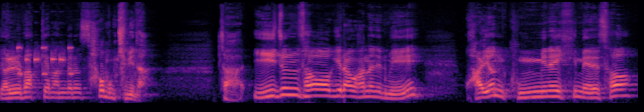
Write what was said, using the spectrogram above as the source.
열받게 만드는 사고뭉치입니다. 자, 이준석이라고 하는 이름이 과연 국민의힘에서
